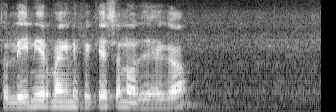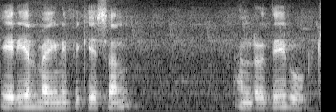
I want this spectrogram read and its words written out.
तो लीनियर मैग्निफिकेशन हो जाएगा aerial magnification under the root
